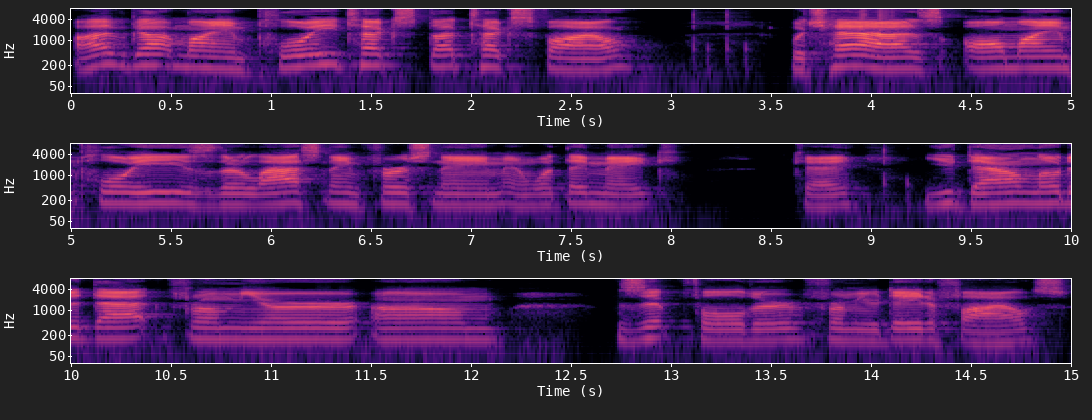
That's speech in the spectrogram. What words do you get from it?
I've got my employee text.txt file which has all my employees, their last name, first name, and what they make. Okay, you downloaded that from your um, zip folder from your data files.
